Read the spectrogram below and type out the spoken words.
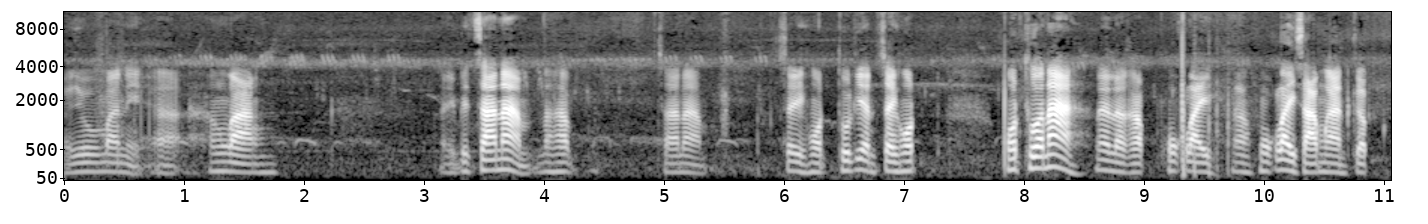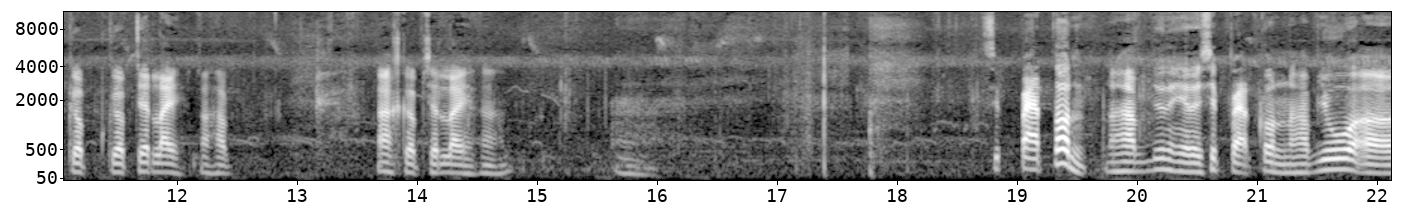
อายุประมาณนี่อ่าข้างล่าง อันนี้เป็นซาน้ำนะครับซาน้ำใส่หดทุเรียนใส่หดหดทั่วหน้านั่นแหละครับหกไร่นะหกไร่สามงานเกือบเกือบเกือบเจ็ดไร่นะครับน่าเกือบเจ็ดไร่นะครับสิบแปดต้นนะครับอยูนี่เลยสิบแปดต้นนะครับอยู่เอ่อ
